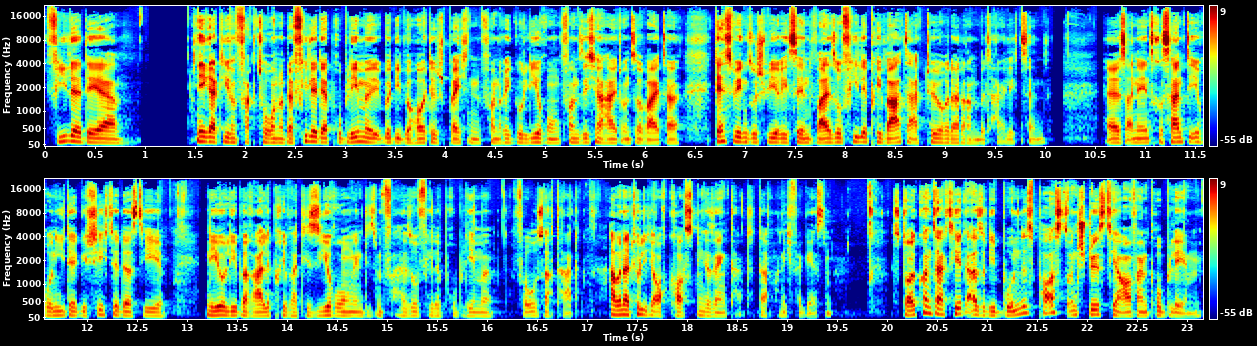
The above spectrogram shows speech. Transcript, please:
viele der negativen Faktoren oder viele der Probleme, über die wir heute sprechen, von Regulierung, von Sicherheit und so weiter, deswegen so schwierig sind, weil so viele private Akteure daran beteiligt sind. Es ist eine interessante Ironie der Geschichte, dass die neoliberale Privatisierung in diesem Fall so viele Probleme verursacht hat, aber natürlich auch Kosten gesenkt hat, darf man nicht vergessen. Stoll kontaktiert also die Bundespost und stößt hier auf ein Problem.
